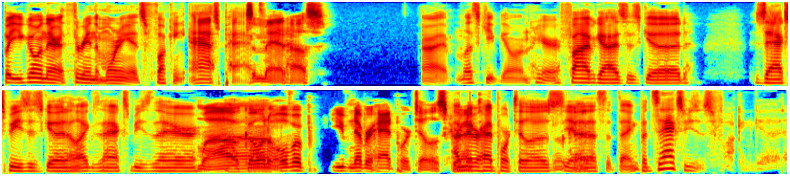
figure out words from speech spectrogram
but you go in there at three in the morning and it's fucking ass packed. It's a madhouse. All right, let's keep going here. Five Guys is good. Zaxby's is good. I like Zaxby's there. Wow, Um, going over. You've never had Portillo's, correct? I've never had Portillo's. Yeah, that's the thing. But Zaxby's is fucking good.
